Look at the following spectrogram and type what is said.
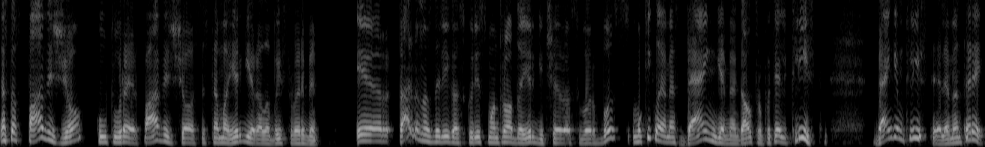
Nes tas pavyzdžio kultūra ir pavyzdžio sistema irgi yra labai svarbi ir dar vienas dalykas kuris man atrodo irgi čia yra svarbus mokykloje mes vengiame gal truputėlį klysti. Vengiam klysti elementariai.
